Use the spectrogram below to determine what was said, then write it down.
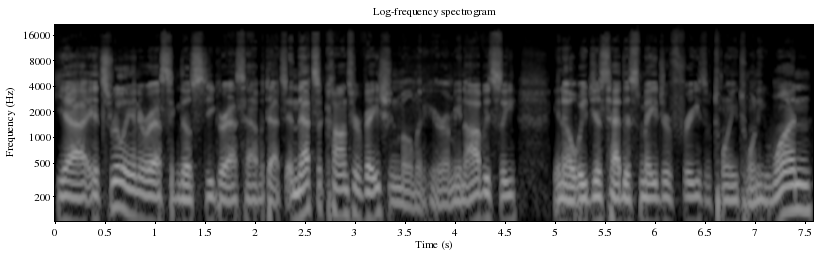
Yeah, it's really interesting those seagrass habitats, and that's a conservation moment here. I mean, obviously, you know, we just had this major freeze of 2021.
